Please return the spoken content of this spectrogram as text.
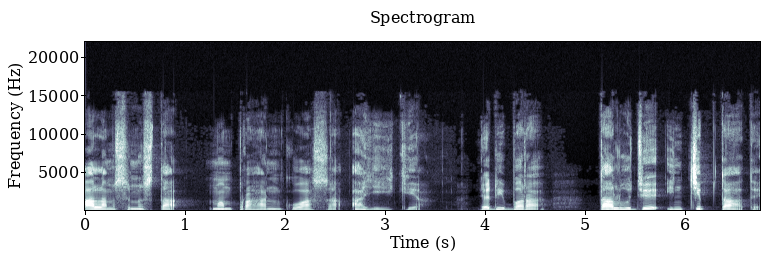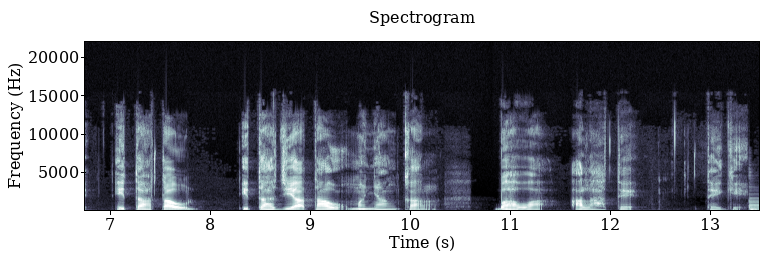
alam semesta memperahan kuasa ayi kia jadi bara talu je incipta te ita tahu ita jia tahu menyangkal bahwa Allah te tege.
